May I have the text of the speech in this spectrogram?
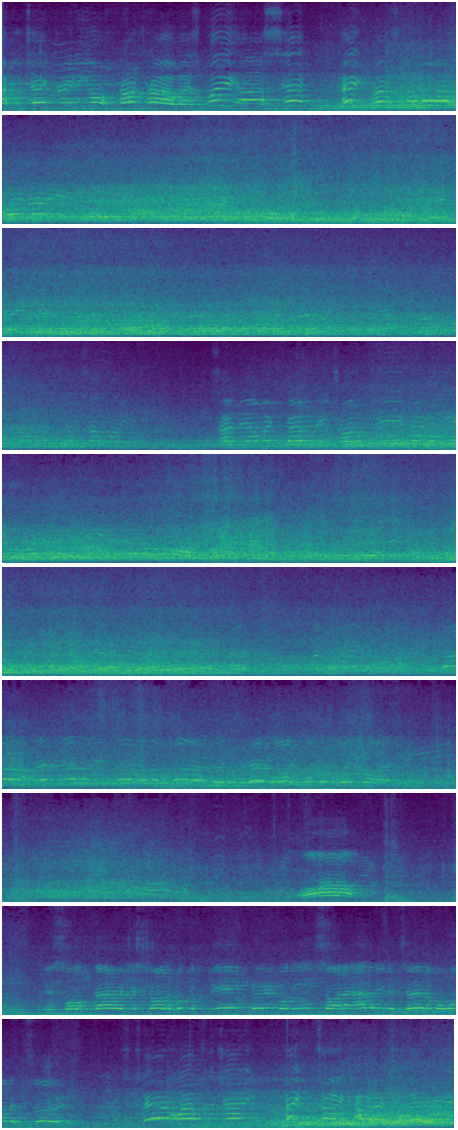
Michael Greedy, your front row as we are set. Heat race number one, we're ready. So now McFadden, he tried a big move on the inside. Wow. You saw Farah just trying to put the big move on the inside of Abbott into turn number one and two. It's 10 laps of the journey. Heat two coming at you, Henry.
